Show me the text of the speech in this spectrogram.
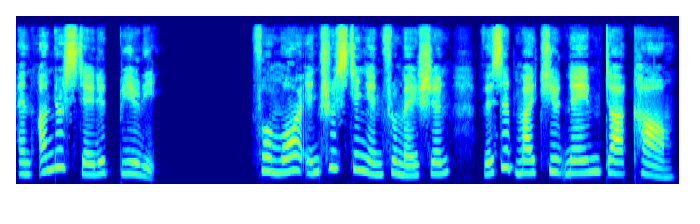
and understated beauty. For more interesting information, visit mycutename.com.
